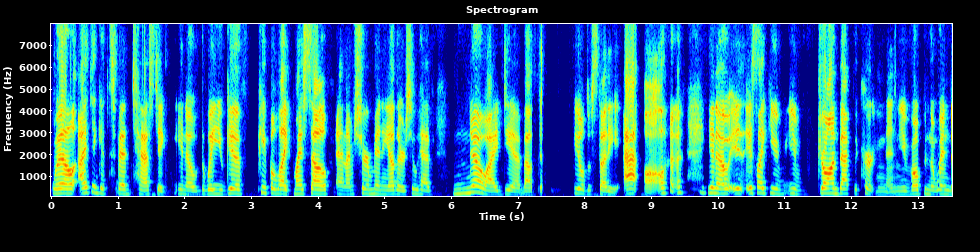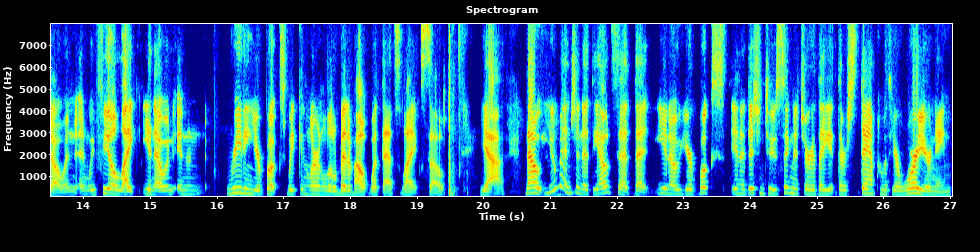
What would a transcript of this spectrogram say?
Well, I think it's fantastic, you know, the way you give people like myself, and I'm sure many others who have no idea about the field of study at all. you know, it, it's like you've you've drawn back the curtain and you've opened the window, and and we feel like you know, in, in reading your books, we can learn a little bit about what that's like. So, yeah. Now, you mentioned at the outset that you know your books, in addition to signature, they they're stamped with your warrior name.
